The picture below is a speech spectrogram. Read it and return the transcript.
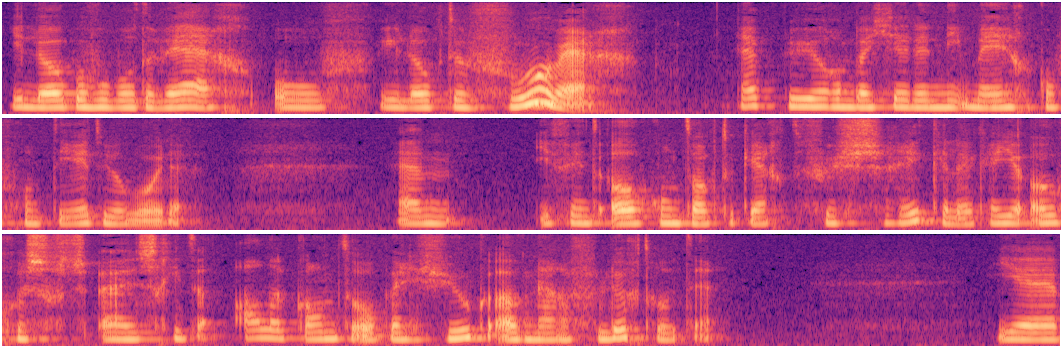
Je loopt bijvoorbeeld de weg of je loopt de voerweg. puur omdat je er niet mee geconfronteerd wil worden. En je vindt oogcontact ook echt verschrikkelijk. En je ogen eh, schieten alle kanten op en zoeken ook naar een vluchtroute. Je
